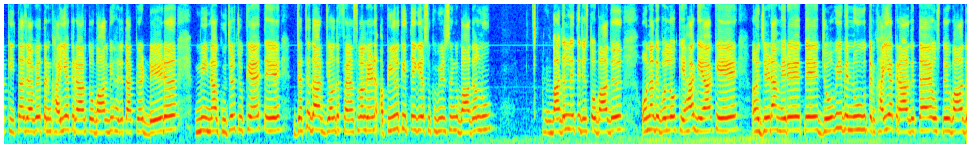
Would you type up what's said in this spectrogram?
ਕੀਤਾ ਜਾਵੇ। ਤਨਖਾਹੀਆ ਕਰਾਰ ਤੋਂ ਬਾਅਦ ਵੀ ਹਜੇ ਤੱਕ ਡੇਢ ਮਹੀਨਾ ਗੁਜ਼ਰ ਚੁੱਕਿਆ ਹੈ ਤੇ ਜਥੇਦਾਰ ਜਲਦ ਫੈਸਲਾ ਲੈਣ ਅਪੀਲ ਕੀਤੀ ਗਈ ਹੈ ਸੁਖਬੀਰ ਸਿੰਘ ਬਾਦਲ ਨੂੰ। ਬਾਦਲ ਨੇ ਤੇ ਜਿਸ ਤੋਂ ਬਾਅਦ ਉਹਨਾਂ ਦੇ ਵੱਲੋਂ ਕਿਹਾ ਗਿਆ ਕਿ ਜਿਹੜਾ ਮੇਰੇ ਤੇ ਜੋ ਵੀ ਮੈਨੂੰ ਤਨਖਾਹੀਆ ਕਰਾਰ ਦਿੱਤਾ ਹੈ, ਉਸ ਦੇ ਬਾਅਦ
